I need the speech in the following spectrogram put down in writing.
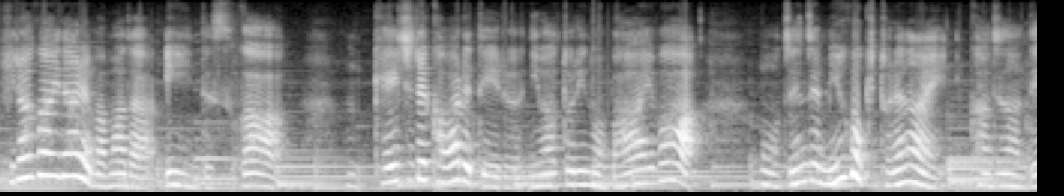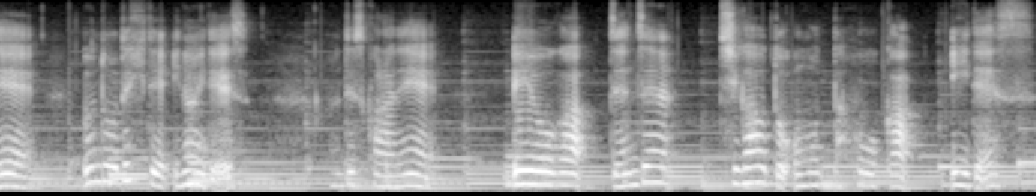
平飼いであればまだいいんですがケージで飼われている鶏の場合はもう全然身動き取れない感じなんで運動できていないです。ですからね栄養が全然違うと思った方がいいです。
